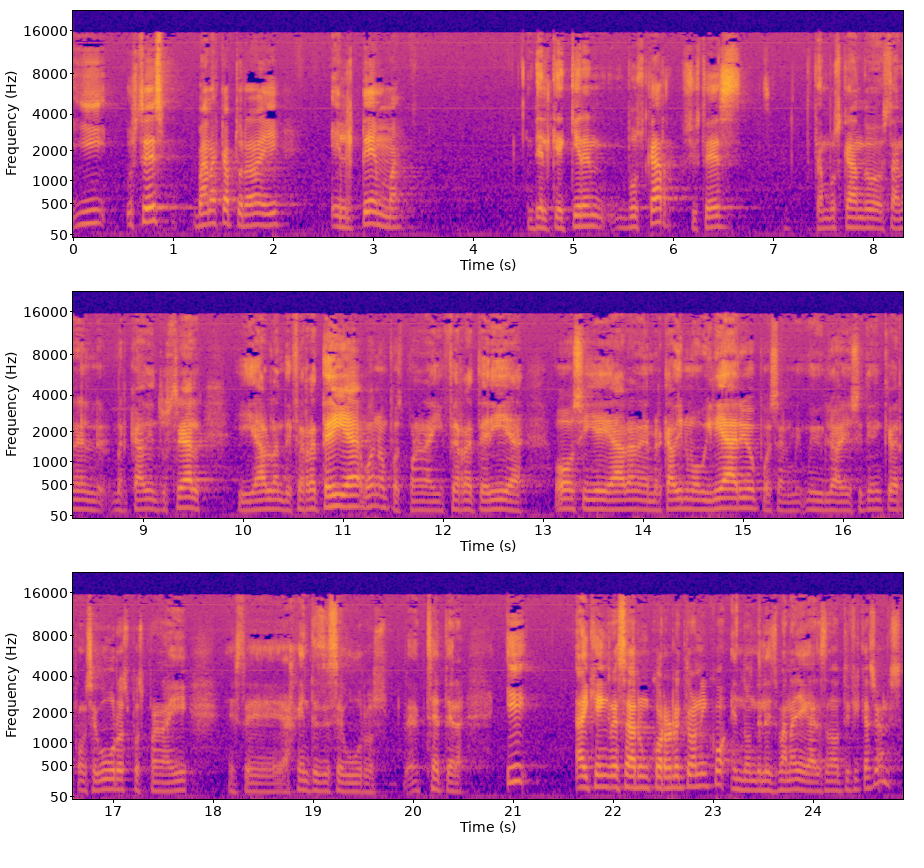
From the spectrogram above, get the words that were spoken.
y ustedes van a capturar ahí el tema del que quieren buscar. Si ustedes están buscando, están en el mercado industrial y hablan de ferretería, bueno, pues ponen ahí ferretería. O si hablan en el mercado inmobiliario, pues en inmobiliario. Si tienen que ver con seguros, pues ponen ahí este, agentes de seguros, etcétera. Y hay que ingresar un correo electrónico en donde les van a llegar esas notificaciones.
